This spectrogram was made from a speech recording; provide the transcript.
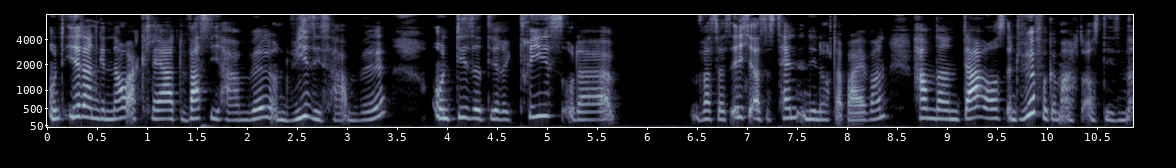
und ihr dann genau erklärt, was sie haben will und wie sie es haben will. Und diese Direktrice oder was weiß ich, Assistenten, die noch dabei waren, haben dann daraus Entwürfe gemacht aus diesen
